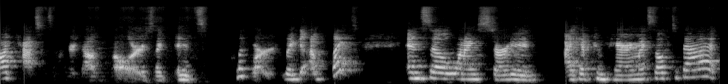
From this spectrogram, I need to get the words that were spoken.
podcast is $100,000. Like it's clip art. Like uh, what? And so when I started, I kept comparing myself to that.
